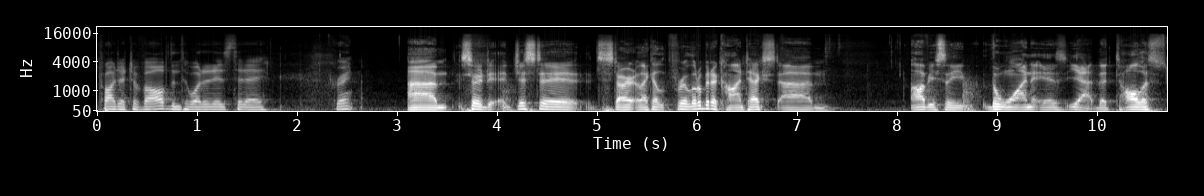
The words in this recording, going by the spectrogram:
project evolved into what it is today. Great. Um, so d- just to start, like a, for a little bit of context, um, obviously the one is yeah the tallest.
